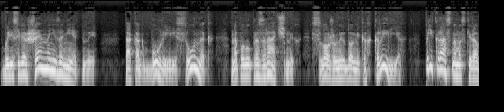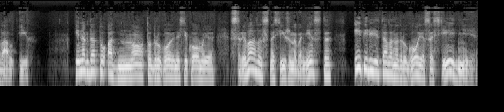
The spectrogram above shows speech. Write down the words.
были совершенно незаметны, так как бурый рисунок на полупрозрачных, сложенных домиках крыльях прекрасно маскировал их. Иногда то одно, то другое насекомое срывалось с насиженного места и перелетало на другое соседнее,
